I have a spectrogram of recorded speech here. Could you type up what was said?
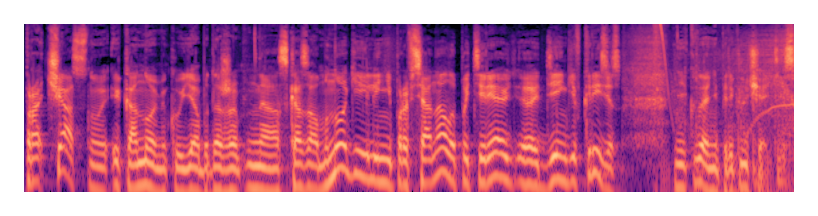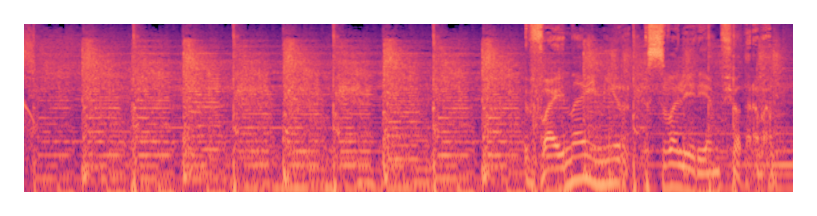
про частную экономику, я бы даже э, сказал. Многие или непрофессионалы потеряют э, деньги в кризис. Никуда не переключайтесь. «Война и мир» с Валерием Федоровым.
